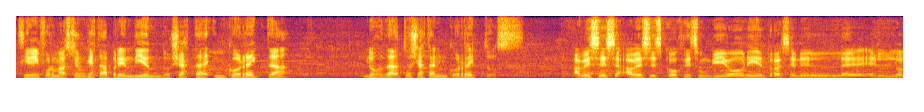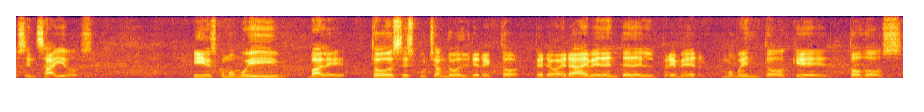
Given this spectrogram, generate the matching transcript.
si la información que está aprendiendo ya está incorrecta, los datos ya están incorrectos. A veces, a veces coges un guion y entras en, en los ensayos y es como muy, vale, todos escuchando el director, pero era evidente del primer momento que todos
